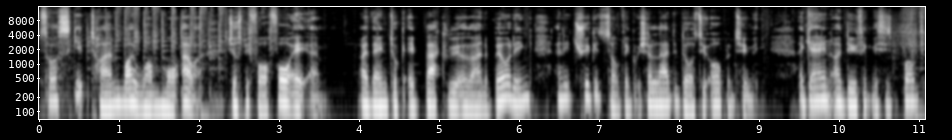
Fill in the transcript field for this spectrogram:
so I skipped time by one more hour, just before 4am. I then took a back route around the building and it triggered something which allowed the door to open to me. Again, I do think this is bugged,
